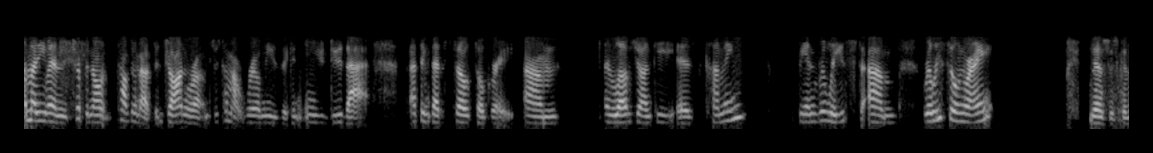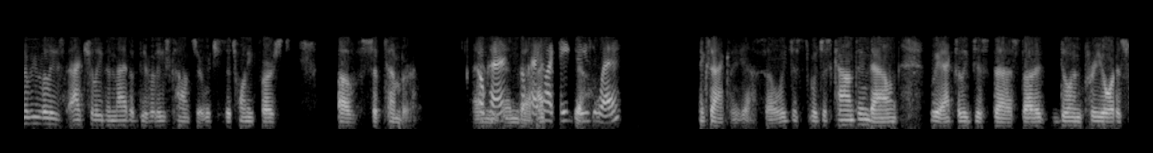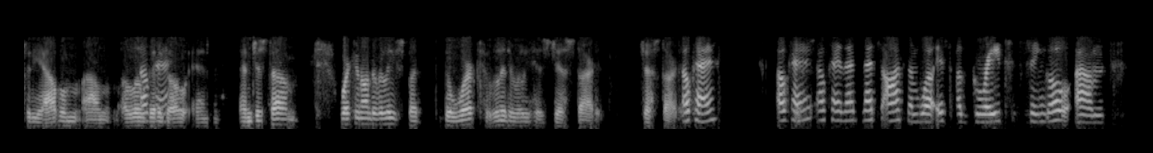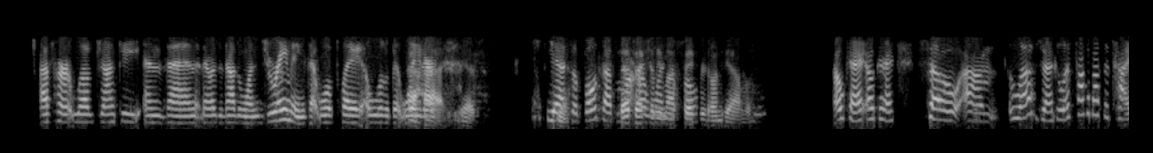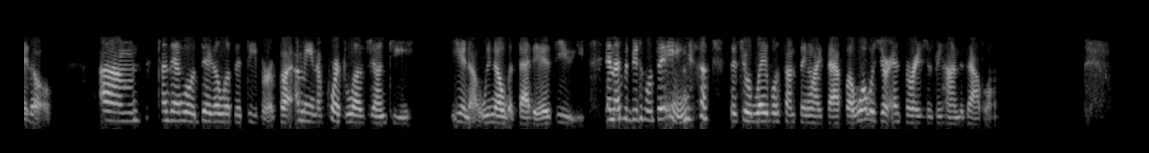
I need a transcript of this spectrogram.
I'm not even tripping on talking about the genre. I'm just talking about real music, and, and you do that. I think that's so so great. Um, and Love Junkie is coming, being released um, really soon, right? Yes, it's going to be released actually the night of the release concert, which is the 21st of September. And, okay, and, uh, okay, I- like eight yeah. days away. Exactly, yeah. So we just we're just counting down. We actually just uh started doing pre-orders for the album um a little bit ago and and just um working on the release, but the work literally has just started. Just started. Okay. Okay, okay, that that's awesome. Well, it's a great single. Um I've heard Love Junkie and then there was another one, Dreaming, that we'll play a little bit later. Uh-huh, yes. Yeah, Yeah. so both of them That's are, actually my favorite on the album. Okay, okay. So, um, Love Junkie, let's talk about the title. Um, and then we'll dig a little bit deeper. But I mean, of course, Love Junkie, you know, we know what that is. You and that's a beautiful thing that you'll label something like that. But what was your inspirations behind this album?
